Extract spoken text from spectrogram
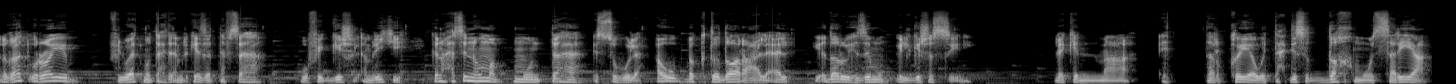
لغاية قريب في الولايات المتحدة الأمريكية ذات نفسها وفي الجيش الأمريكي كانوا حاسين إن هم بمنتهى السهولة أو باقتدار على الأقل يقدروا يهزموا الجيش الصيني. لكن مع الترقية والتحديث الضخم والسريع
